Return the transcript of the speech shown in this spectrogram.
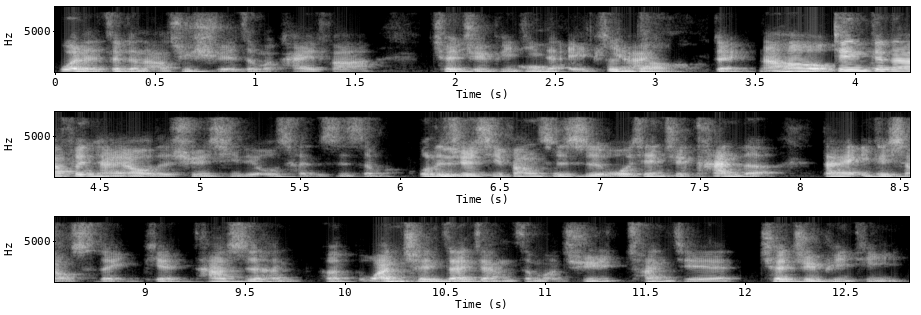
为了这个然后去学怎么开发 ChatGPT 的 API。对，然后先跟大家分享一下我的学习流程是什么。我的学习方式是我先去看了大概一个小时的影片，它是很很完全在讲怎么去串接 ChatGPT。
